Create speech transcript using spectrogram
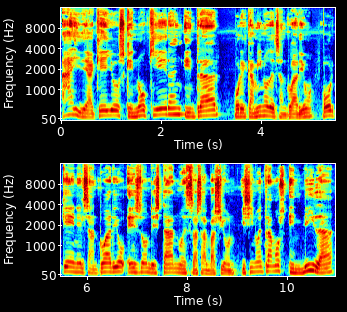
hay de aquellos que no quieran entrar por el camino del santuario, porque en el santuario es donde está nuestra salvación. Y si no entramos en vida,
